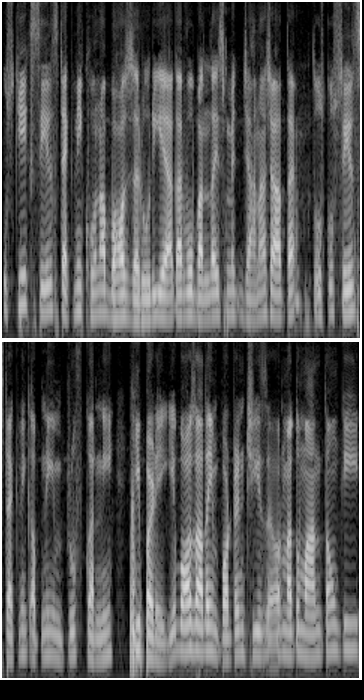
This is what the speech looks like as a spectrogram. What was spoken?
उसकी एक सेल्स टेक्निक होना बहुत ज़रूरी है। अगर वो बंदा इसमें जाना चाहता है तो उसको सेल्स टेक्निक अपनी इम्प्रूव करनी ही पड़ेगी। ये बहुत ज़्यादा इंपॉर्टेंट चीज़ है और मैं तो मानता हूँ कि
